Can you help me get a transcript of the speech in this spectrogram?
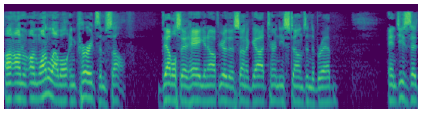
on, on one level, encouraged himself. Devil said, Hey, you know, if you're the Son of God, turn these stones into bread. And Jesus said,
